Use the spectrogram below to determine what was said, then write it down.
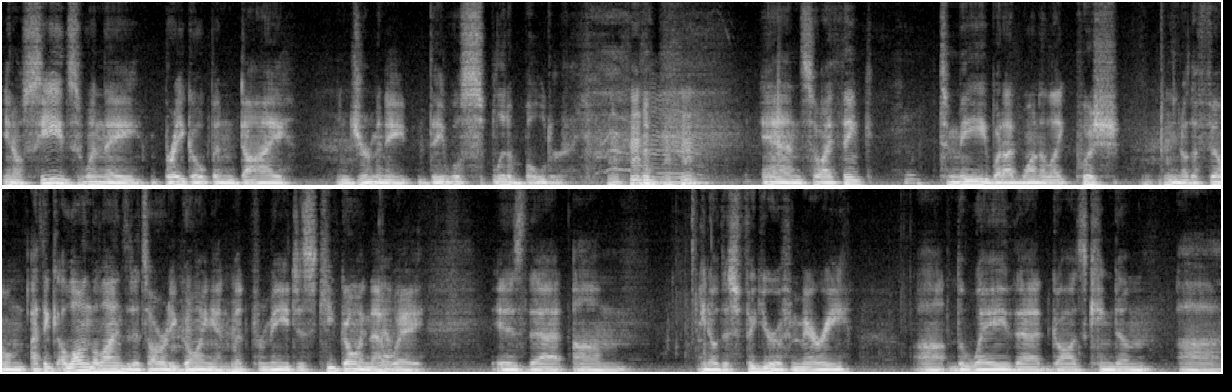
you know, seeds, when they break open, die, and germinate, they will split a boulder. and so I think, to me, what I'd want to like push, you know, the film, I think along the lines that it's already going in, but for me, just keep going that Yeah. way, is that, um, you know, this figure of Mary, uh, the way that God's kingdom uh,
